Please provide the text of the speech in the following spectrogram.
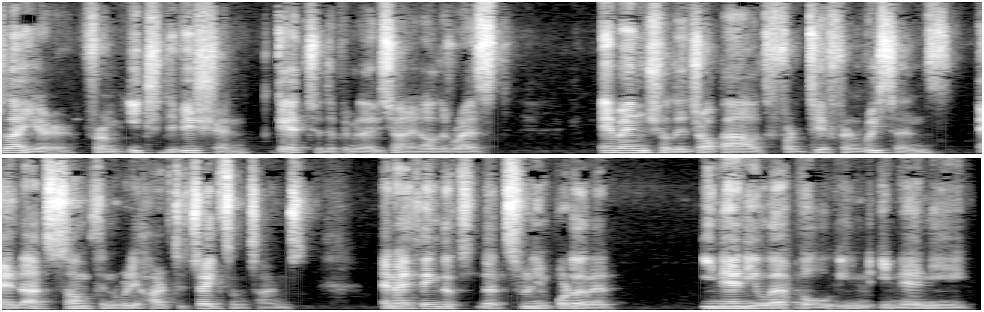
player from each division get to the Primera División and all the rest eventually drop out for different reasons. And that's something really hard to take sometimes and I think that's that's really important that in any level, in in any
